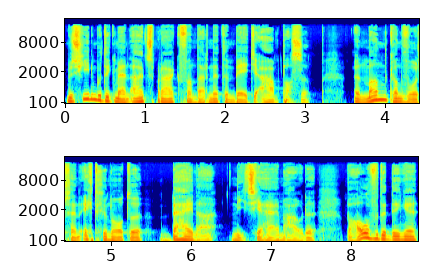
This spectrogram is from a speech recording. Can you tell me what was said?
misschien moet ik mijn uitspraak van daarnet een beetje aanpassen. Een man kan voor zijn echtgenote bijna niets geheim houden, behalve de dingen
